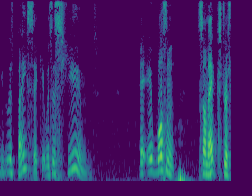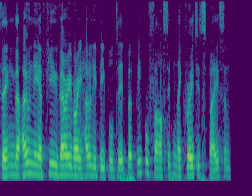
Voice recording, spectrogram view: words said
it was basic, it was assumed. It, it wasn't some extra thing that only a few very, very holy people did, but people fasted and they created space and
